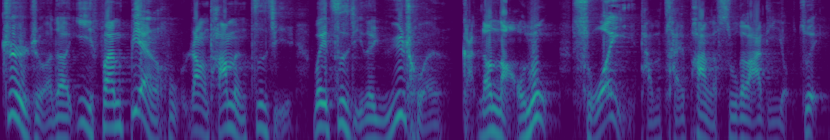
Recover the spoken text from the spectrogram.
智者的一番辩护，让他们自己为自己的愚蠢感到恼怒，所以他们才判了苏格拉底有罪。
